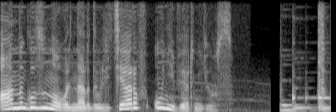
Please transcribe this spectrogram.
Анна Глазунова, Леонард Влетьяров, Универ News. Thank you.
